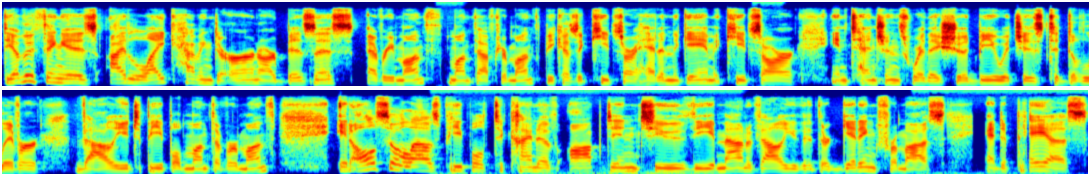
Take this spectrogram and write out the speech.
The other thing is, I like having to earn our business every month, month after month, because it keeps our head in the game. It keeps our intentions where they should be, which is to deliver value to people month over month. It also allows people to kind of opt into the amount of value that they're getting from us and to pay us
